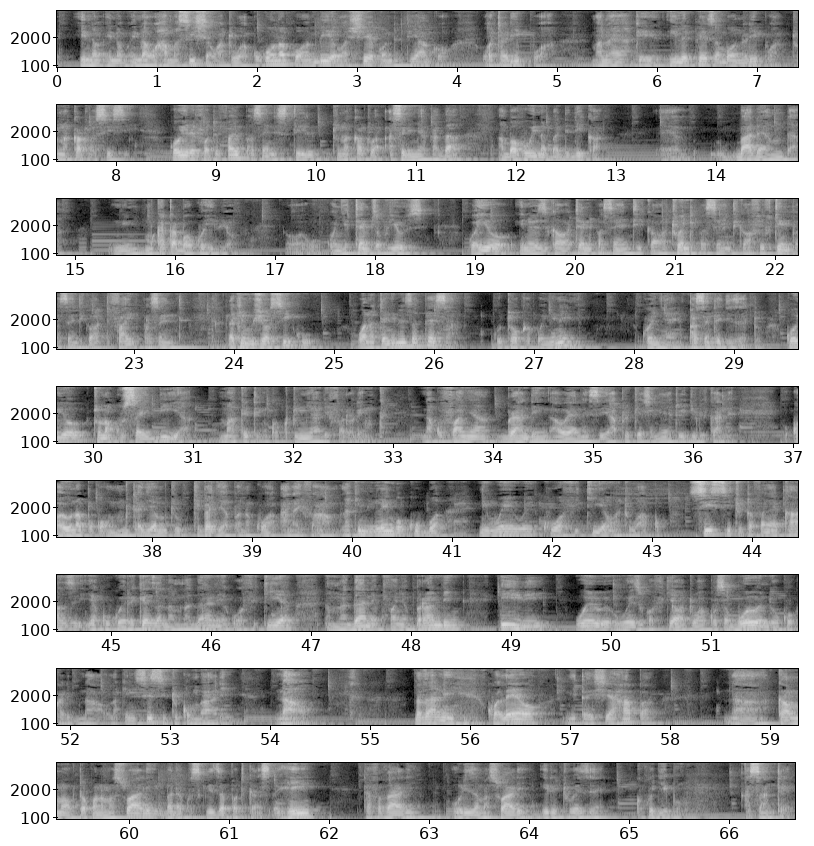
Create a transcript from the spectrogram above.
inawahamasisha ina, ina watu wako. Kwa unapoambia washee content yako watalipwa. Maana yake ile pesa ambayo wanalipwa tunakatwa sisi. Kwa ile 45 still tunakatwa asilimia kadhaa ambao huu inabadilika eh, baada ya muda. Ni mkataba uko hivyo kwenye terms of use. Kwa hiyo inaweza ikawa 10 ikawa 20 ikawa 15 ikawa 5 lakini mwisho wa siku wanatengeneza pesa kutoka kwenye nini kwenye percentage zetu. Kwa hiyo tunakusaidia marketing kwa kutumia link na kufanya branding awareness ya application yetu ijulikane. Kwa hiyo unapomtajia mtu kipaji hapa anakuwa anaifahamu. Lakini lengo kubwa ni wewe kuwafikia watu wako. Sisi tutafanya kazi ya kukuelekeza namna gani ya kuwafikia namna gani ya kufanya branding ili wewe uweze kuwafikia watu wako sababu wewe ndio uko karibu nao. Lakini sisi tuko mbali nao. Nadhani kwa leo nitaishia hapa. Na kama utakuwa na maswali baada ya kusikiliza podcast hii tafadhali uliza maswali ili tuweze kukujibu. Asante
